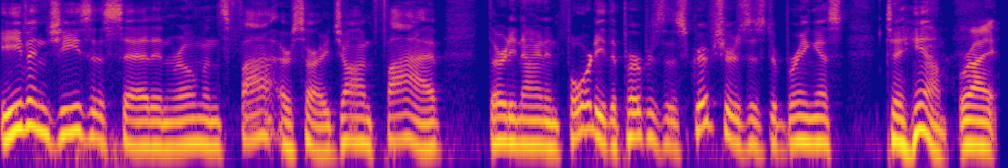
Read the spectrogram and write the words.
Even Jesus said in Romans 5, or sorry, John 5, 39 and 40, the purpose of the scriptures is to bring us to Him. Right.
